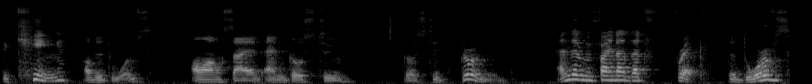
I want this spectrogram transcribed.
the king of the dwarves alongside and goes to goes to the throne room. And then we find out that frick, the dwarves,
